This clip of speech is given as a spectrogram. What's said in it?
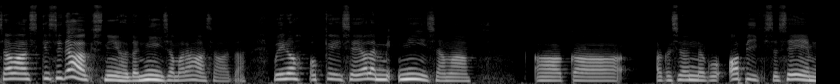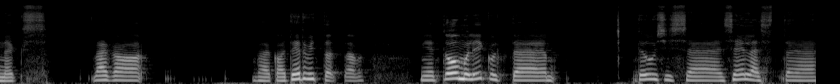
Samas, kes ei tahaks nii-öelda niisama raha saada või noh, okei okay,, see ei ole niisama, aga, aga see on nagu abiks ja seemneks väga, väga tervitatav. nii et loomulikult äh, tõusis äh, sellest äh,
